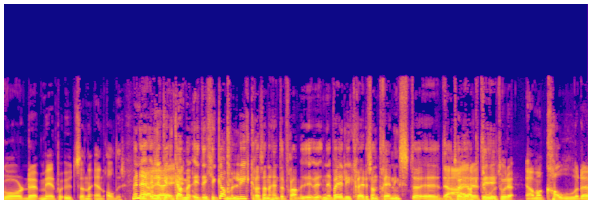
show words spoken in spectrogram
Går det mer på utseende enn alder? Men er, er, er, jeg- gammel, er det ikke gammel lykra som er hentet fram? Hva er lykra? Er det sånn Det er Tore, treningstøyaktig? Tore. Ja, Man kaller det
